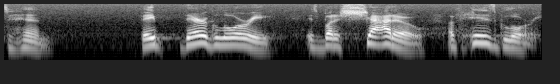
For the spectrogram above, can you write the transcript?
to him. They, their glory is but a shadow of his glory.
